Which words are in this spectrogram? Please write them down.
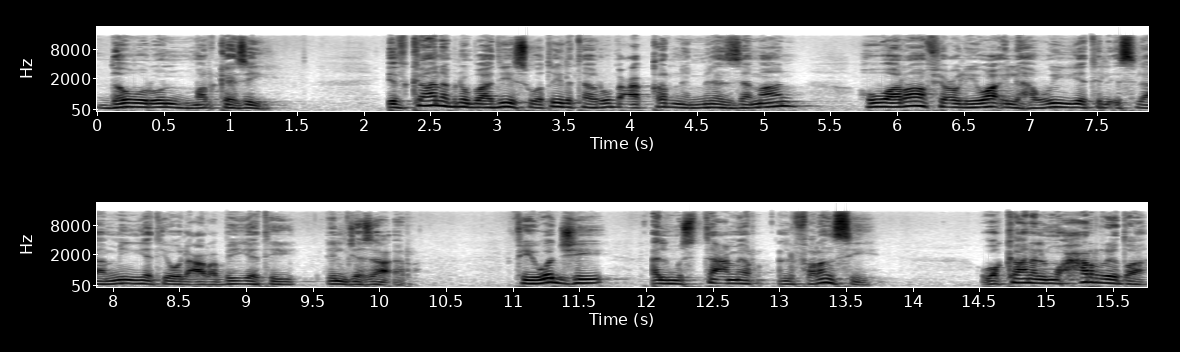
دور مركزي. إذ كان ابن باديس وطيلة ربع قرن من الزمان هو رافع لواء الهوية الإسلامية والعربية للجزائر في وجه المستعمر الفرنسي وكان المحرض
